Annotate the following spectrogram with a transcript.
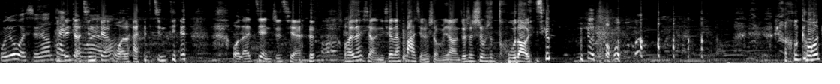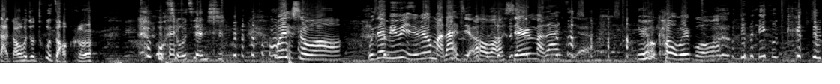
我觉得我形象太我跟你讲，今天我来，今天我来见之前，我还在想你现在发型什么样，就是是不是秃到已经没有头发，然后跟我打招呼就吐枣核，我求坚持。为什么？我现在明明已经变成马大姐了，好不好？闲人马大姐，你没有看我微博吗？没有看，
